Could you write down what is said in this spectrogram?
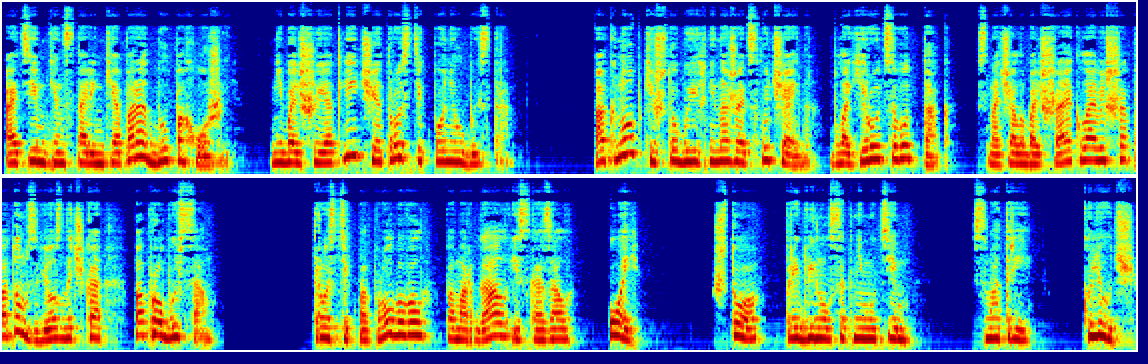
а Тимкин старенький аппарат был похожий. Небольшие отличия Тростик понял быстро. А кнопки, чтобы их не нажать случайно, блокируются вот так. Сначала большая клавиша, потом звездочка. Попробуй сам. Тростик попробовал, поморгал и сказал «Ой!» «Что?» — придвинулся к нему Тим. «Смотри, ключ!»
